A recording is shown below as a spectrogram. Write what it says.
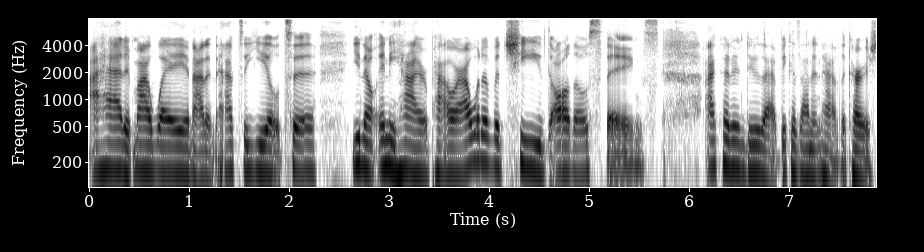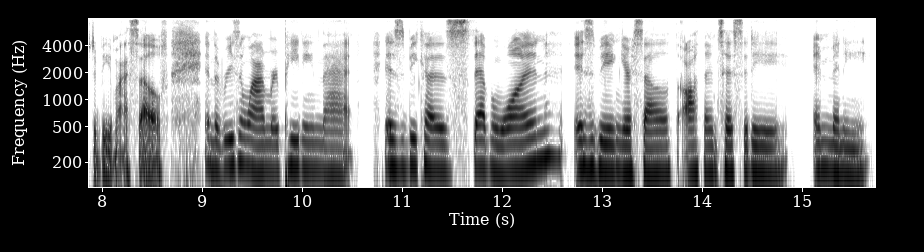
I had it my way and I didn't have to yield to, you know, any higher power, I would have achieved all those things. I couldn't do that because I didn't have the courage to be myself. And the reason why I'm repeating that is because step one is being yourself, authenticity, and many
